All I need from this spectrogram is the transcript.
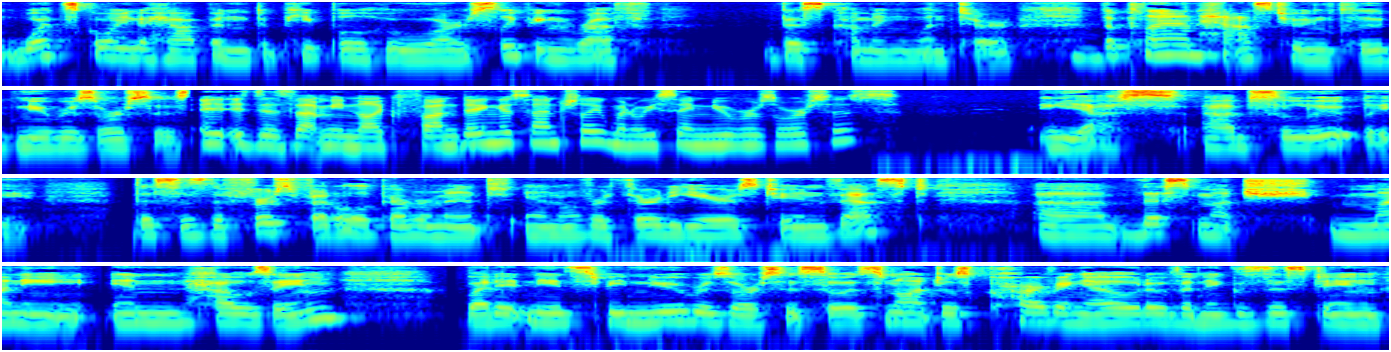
what's going to happen to people who are sleeping rough this coming winter. Mm-hmm. The plan has to include new resources. It, does that mean like funding essentially when we say new resources? Yes, absolutely. This is the first federal government in over 30 years to invest uh, this much money in housing but it needs to be new resources. So it's not just carving out of an existing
